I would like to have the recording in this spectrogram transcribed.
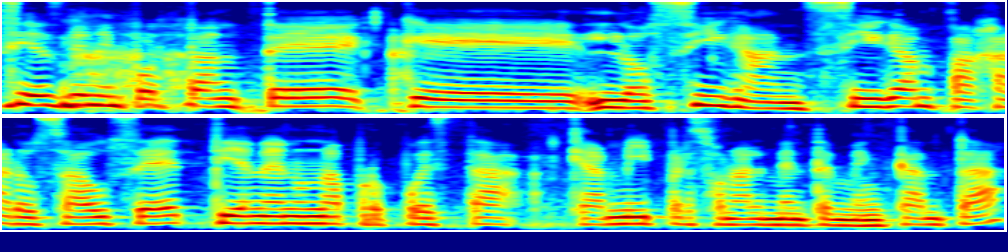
sí es bien importante que lo sigan, sigan Pájaro Sauce, tienen una propuesta que a mí personalmente me encanta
